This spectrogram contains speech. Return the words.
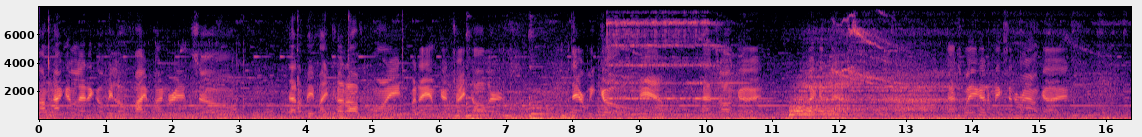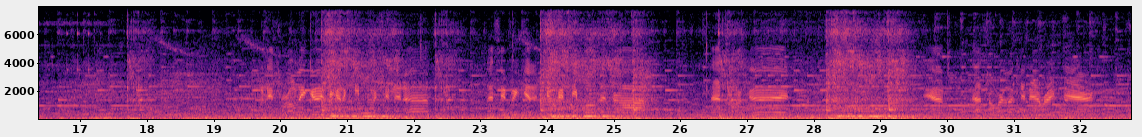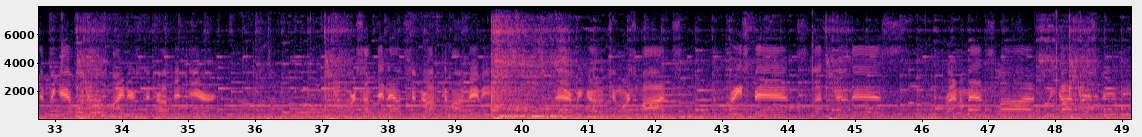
I'm not to let it go below 500, so that'll be my cutoff point, but I am to try dollars. There we go. Damn. That's all good. Look at this. That's why you gotta mix it around, guys. When it's rolling good, you gotta keep pushing it up. Let's see if we can get a 250 pull to drop. That's all good. That's what we're looking at right there. If we get one of those minors to drop in here or something else to drop. Come on, baby. There we go. Two more spots. Three spins. Let's do this. Rhino Man slots. We got this, baby.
